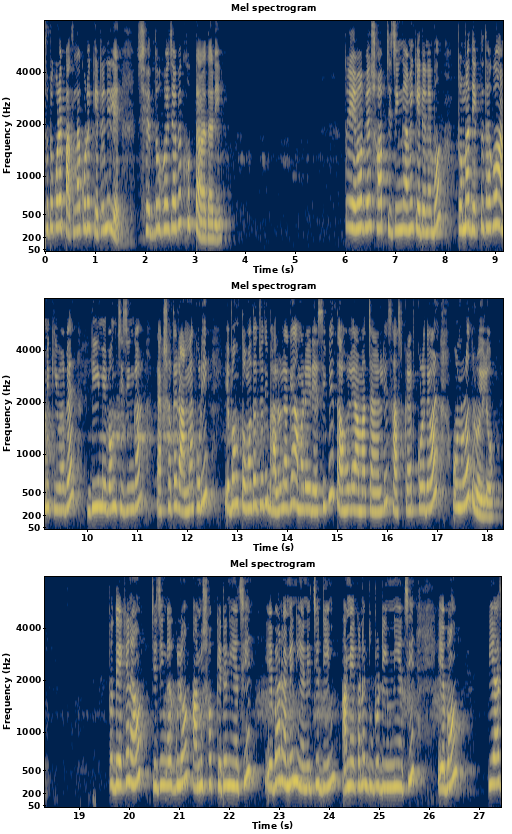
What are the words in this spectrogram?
ছোট করে পাতলা করে কেটে নিলে সেদ্ধ হয়ে যাবে খুব তাড়াতাড়ি। তো এভাবে সব চিচিঙ্গা আমি কেটে নেব। তোমরা দেখতে থাকো আমি কীভাবে ডিম এবং চিচিঙ্গা একসাথে রান্না করি এবং তোমাদের যদি ভালো লাগে আমার এই রেসিপি তাহলে আমার চ্যানেলটি সাবস্ক্রাইব করে দেওয়ার অনুরোধ রইল। তো দেখে নাও, চিচিঙ্গাগুলো আমি সব কেটে নিয়েছি। এবার আমি নিয়ে নিচ্ছি ডিম। আমি এখানে দুটো ডিম নিয়েছি এবং পেঁয়াজ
